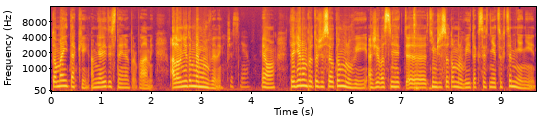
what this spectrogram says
to mají taky a měli ty stejné problémy, ale oni o tom nemluvili. Přesně. Jo, teď jenom proto, že se o tom mluví a že vlastně eh, tím, že se o tom mluví, tak se něco chce měnit,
